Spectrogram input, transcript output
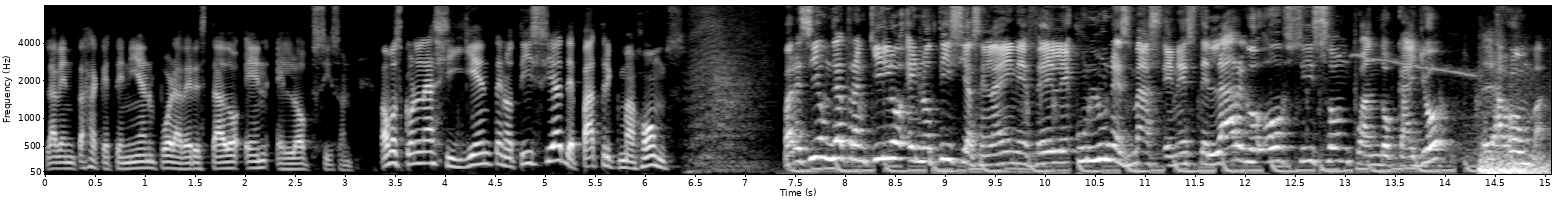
la ventaja que tenían por haber estado en el off-season. Vamos con la siguiente noticia de Patrick Mahomes. Parecía un día tranquilo en noticias en la NFL, un lunes más en este largo off-season cuando cayó la bomba.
